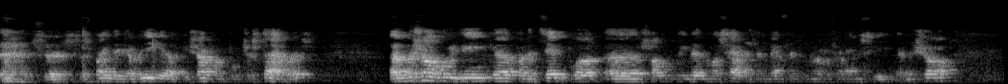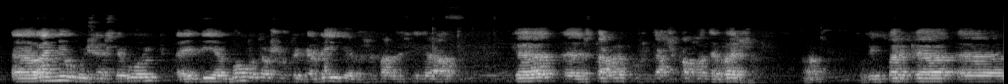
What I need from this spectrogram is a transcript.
l'espai de Garriga i reput les terres. Amb això vull dir que, per exemple, eh, Som Oliver de la Serra també ha fet una referència en això. eh, l'any 1808 hi havia molts trossos de garriga de la part de Figueroa que eh, estaven aprofitats com a devesa. No? Ho dic perquè, eh,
